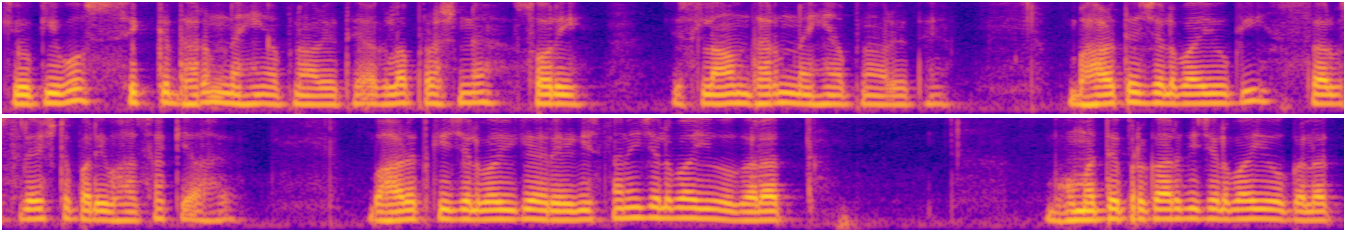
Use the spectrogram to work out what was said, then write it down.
क्योंकि वो सिख धर्म नहीं अपना रहे थे। अगला प्रश्न है, सॉरी, इस्लाम धर्म नहीं अपना रहे थे। भारतीय जलवायु की सर्वश्रेष्ठ परिभाषा क्या है? भारत की जलवायु क्या रेगिस्तानी जलवायु है, गलत। भूमध्य प्रकार की जलवायु गलत।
